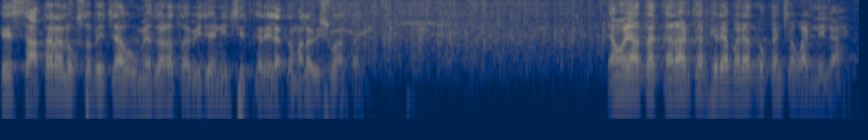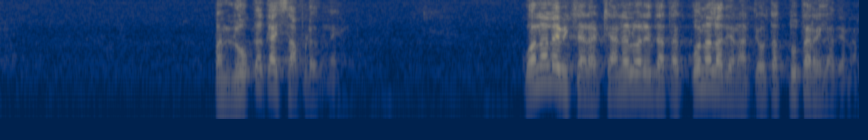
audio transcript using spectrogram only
हे सातारा लोकसभेच्या उमेदवाराचा विजय निश्चित करेल आता मला विश्वास आहे. त्यामुळे आता कराडच्या फेऱ्या बऱ्याच लोकांच्या वाढलेल्या आहेत. पण लोक काय सापडत नाही. कोणाला विचारा चॅनलवर जातात कोणाला देणार ते बोलतात तुतारायला देणार.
